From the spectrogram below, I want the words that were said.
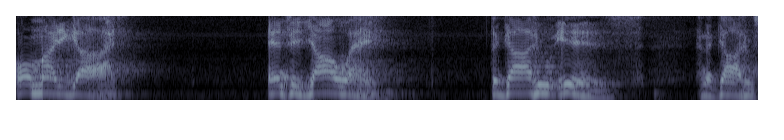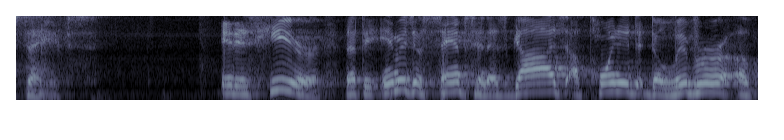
Almighty God, and to Yahweh, the God who is and the God who saves. It is here that the image of Samson as God's appointed deliverer of,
